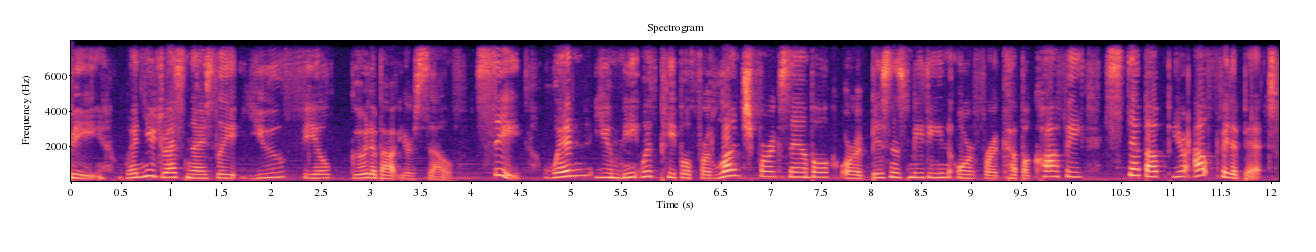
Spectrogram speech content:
B. When you dress nicely, you feel good about yourself. C. When you meet with people for lunch, for example, or a business meeting, or for a cup of coffee, step up your outfit a bit.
